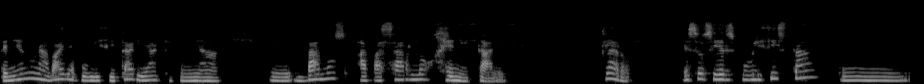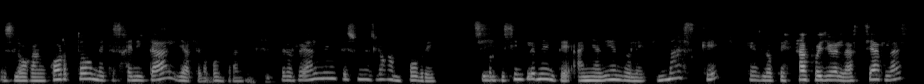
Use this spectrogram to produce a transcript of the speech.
tenían una valla publicitaria que ponía, eh, vamos a pasarlo genital. Claro, eso si eres publicista, un eslogan corto, metes genital, ya te lo compran. Pero realmente es un eslogan pobre, porque simplemente añadiéndole más que, que es lo que hago yo en las charlas,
